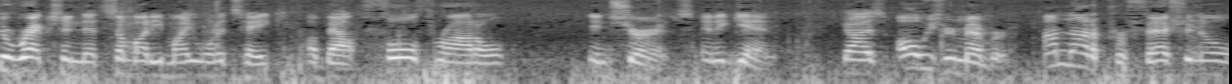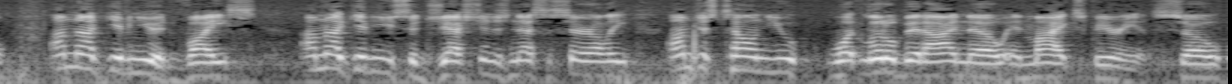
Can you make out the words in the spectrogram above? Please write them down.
direction that somebody might want to take about full throttle insurance. And again, guys, always remember, I'm not a professional. I'm not giving you advice. I'm not giving you suggestions necessarily. I'm just telling you what little bit I know in my experience. So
